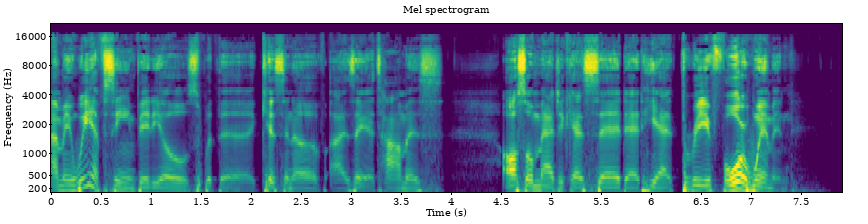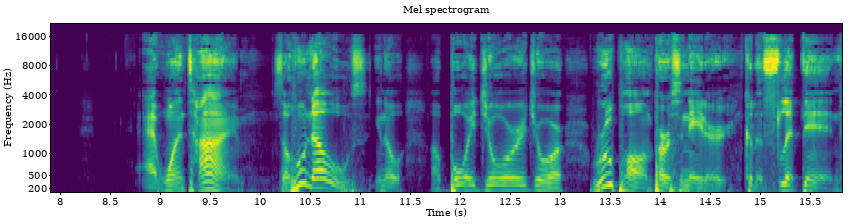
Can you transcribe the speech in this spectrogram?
I mean, we have seen videos with the kissing of Isaiah Thomas. Also, Magic has said that he had three or four women at one time. So who knows? You know, a Boy George or RuPaul impersonator could have slipped in.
